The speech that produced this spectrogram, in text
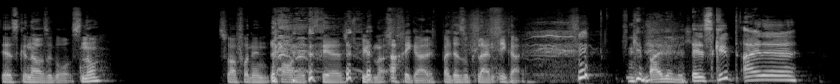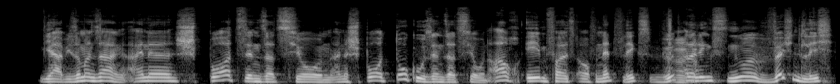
der ist genauso groß, ne? Das war von den Hornets, der spielt mal. Ach, egal, weil der so klein, egal. Ich kenn beide nicht. Es gibt eine, ja, wie soll man sagen, eine Sportsensation, eine Sport-Doku-Sensation, auch ebenfalls auf Netflix, wird allerdings nur wöchentlich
